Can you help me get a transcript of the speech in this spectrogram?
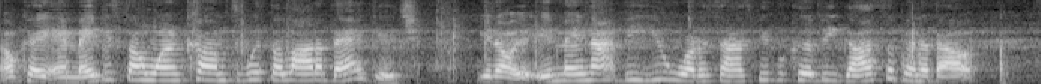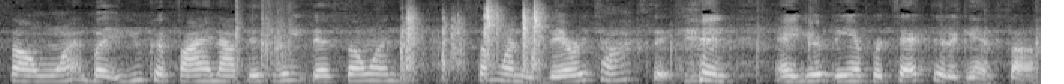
Okay. And maybe someone comes with a lot of baggage. You know, it, it may not be you, water signs. People could be gossiping about someone. But you could find out this week that someone someone is very toxic and, and you're being protected against uh,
